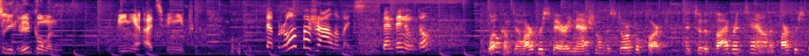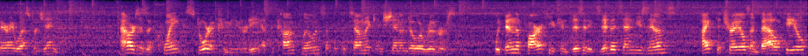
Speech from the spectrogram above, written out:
Willkommen. Bine ați venit! Добро пожаловать! Benvenuto. Welcome to Harpers Ferry National Historical Park and to the vibrant town of Harpers Ferry, West Virginia. Ours is a quaint, historic community at the confluence of the Potomac and Shenandoah rivers. Within the park, you can visit exhibits and museums, hike the trails and battlefields,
